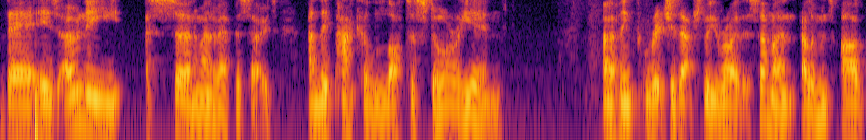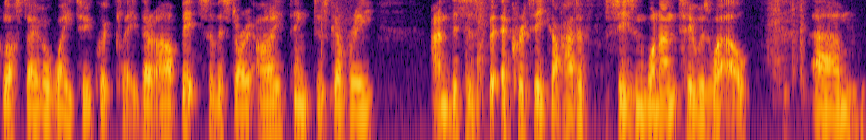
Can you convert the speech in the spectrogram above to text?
there is only a certain amount of episodes and they pack a lot of story in. And I think Rich is absolutely right that some elements are glossed over way too quickly. There are bits of the story I think Discovery, and this is a critique I've had of season one and two as well. Um,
